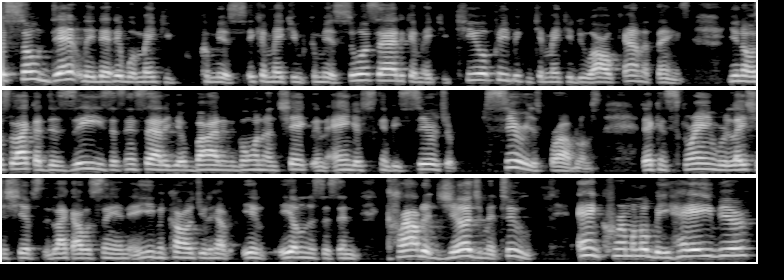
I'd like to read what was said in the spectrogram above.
is so deadly that it will make you commit it can make you commit suicide it can make you kill people it can make you do all kind of things. You know it's like a disease that's inside of your body and going unchecked and anger can be serious serious problems that can strain relationships like i was saying and even cause you to have Ill- illnesses and clouded judgment too and criminal behavior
